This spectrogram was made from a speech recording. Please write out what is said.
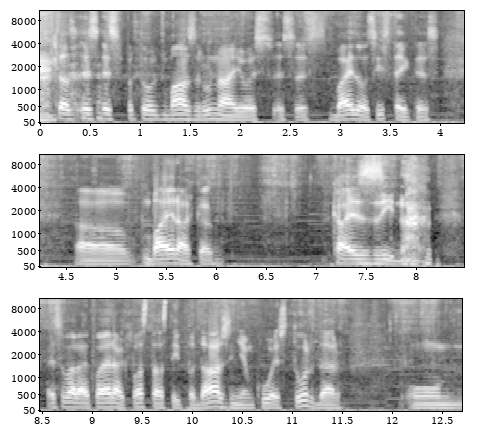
Tas, es, es par to maz runāju, jo es, es, es baidos izteikties uh, vairāk, kā, kā es zinu. es varētu vairāk pastāstīt par dārziņiem, ko es tur daru. Un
